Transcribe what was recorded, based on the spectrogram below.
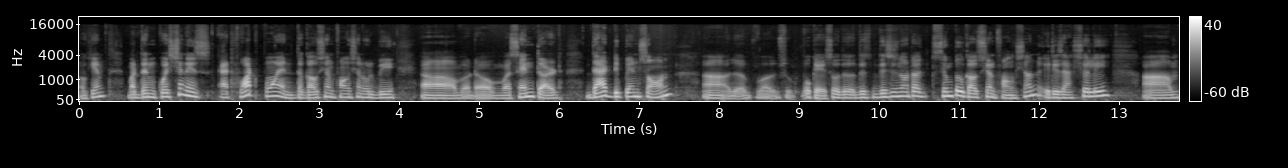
Okay. But then question is at what point the Gaussian function will be uh, centered that depends on uh, okay, so the, this, this is not a simple Gaussian function, it is actually um,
